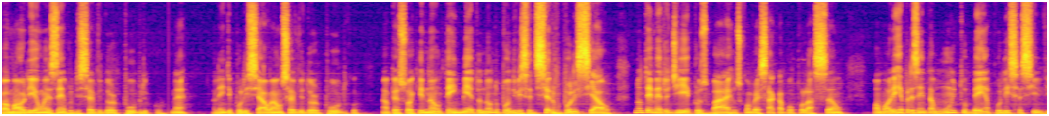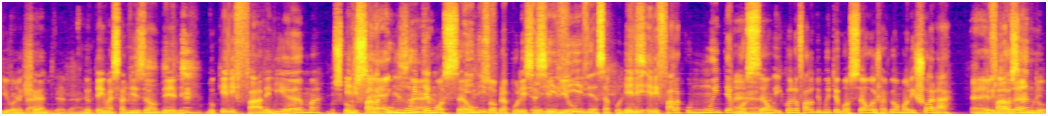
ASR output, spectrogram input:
A Mauri é um exemplo de servidor público, né? Além de policial, é um servidor público. É uma pessoa que não tem medo, não do ponto de vista de ser um policial, não tem medo de ir para os bairros, conversar com a população, o Amaury representa muito bem a Polícia Civil, verdade, Alexandre. Verdade. Eu tenho essa visão dele, do que ele fala. Ele ama, ele fala com muita né? emoção ele, sobre a Polícia ele Civil. Ele vive essa polícia. Ele, ele fala com muita emoção, é. e quando eu falo de muita emoção, eu já vi o Amaury chorar. É, ele falando,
